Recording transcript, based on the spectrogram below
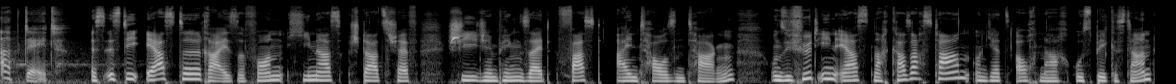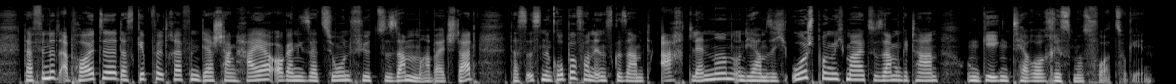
Update. Es ist die erste Reise von Chinas Staatschef Xi Jinping seit fast 1000 Tagen. Und sie führt ihn erst nach Kasachstan und jetzt auch nach Usbekistan. Da findet ab heute das Gipfeltreffen der Shanghaier Organisation für Zusammenarbeit statt. Das ist eine Gruppe von insgesamt acht Ländern und die haben sich ursprünglich mal zusammengetan, um gegen Terrorismus vorzugehen.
